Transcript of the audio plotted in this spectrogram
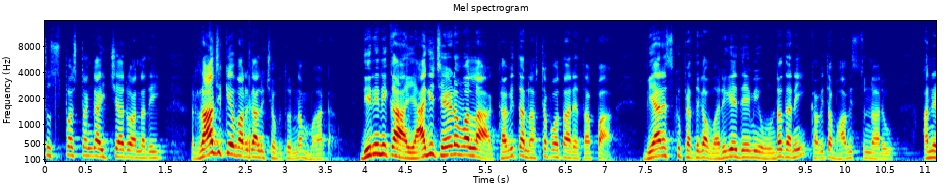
సుస్పష్టంగా ఇచ్చారు అన్నది రాజకీయ వర్గాలు చెబుతున్న మాట. దీనిని ఇక యాగి చేయడం వల్ల కవిత నష్టపోతారే తప్ప బీఆర్ఎస్కు పెద్దగా వరిగేదేమీ ఉండదని కవిత భావిస్తున్నారు అనే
